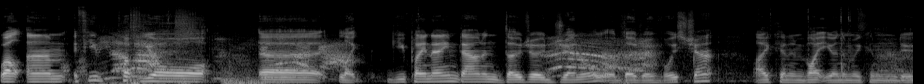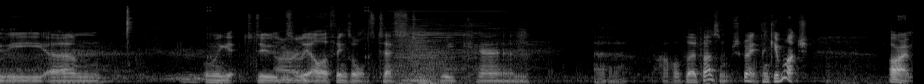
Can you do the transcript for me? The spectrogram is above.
Well, um, if you put your uh, like Uplay name down in Dojo General or Dojo Voice Chat, I can invite you, and then we can do the um, when we get to do some of the other things I want to test. We can uh, a third person, which is great. Thank you much. All right,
